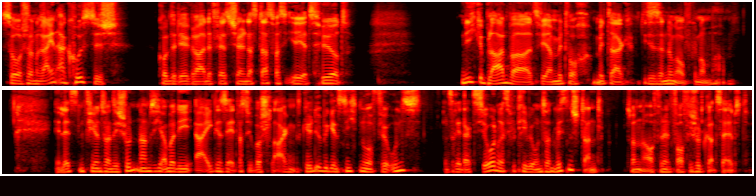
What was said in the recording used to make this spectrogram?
So, schon rein akustisch konntet ihr gerade feststellen, dass das, was ihr jetzt hört, nicht geplant war, als wir am Mittwochmittag diese Sendung aufgenommen haben. In den letzten 24 Stunden haben sich aber die Ereignisse etwas überschlagen. Das gilt übrigens nicht nur für uns als Redaktion, respektive unseren Wissensstand, sondern auch für den VfB Stuttgart selbst.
